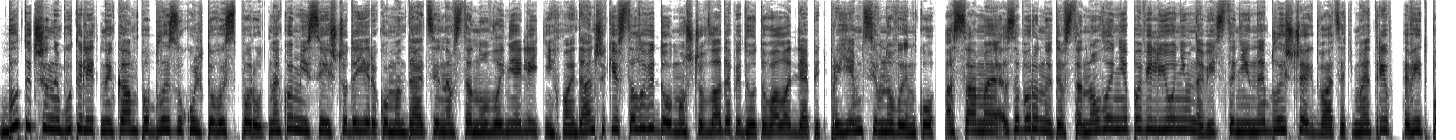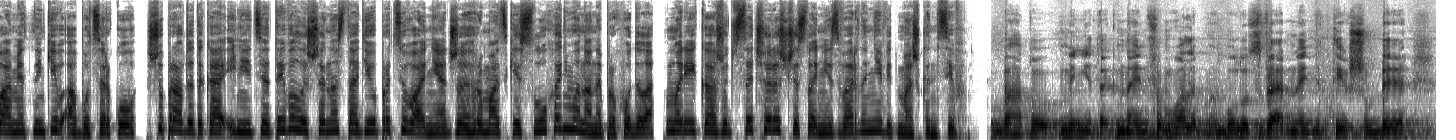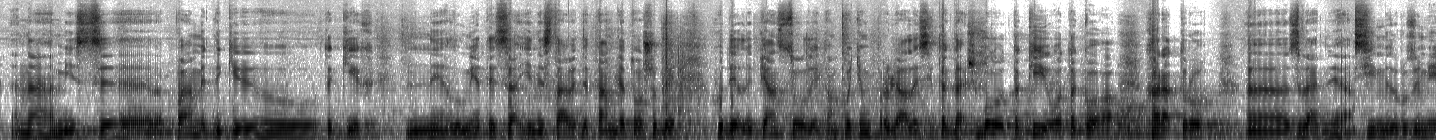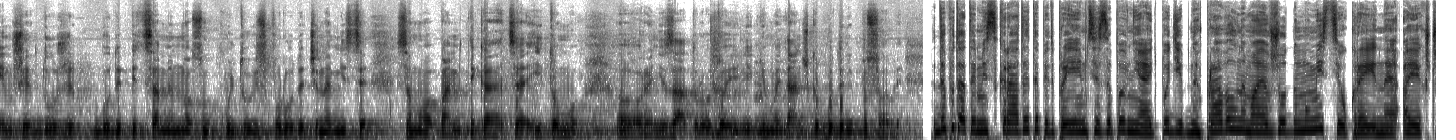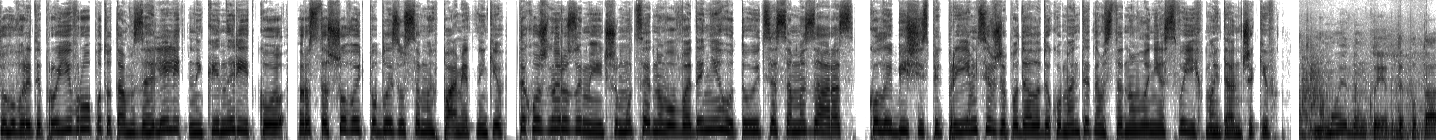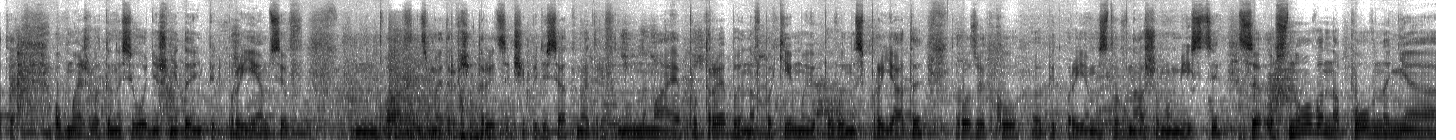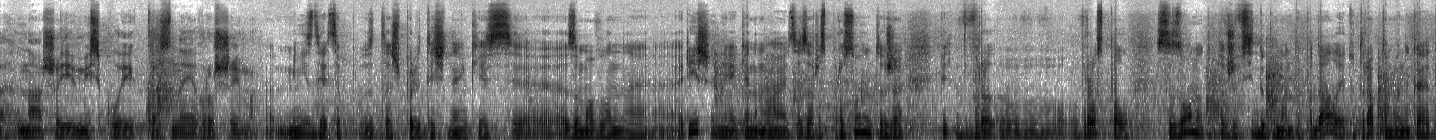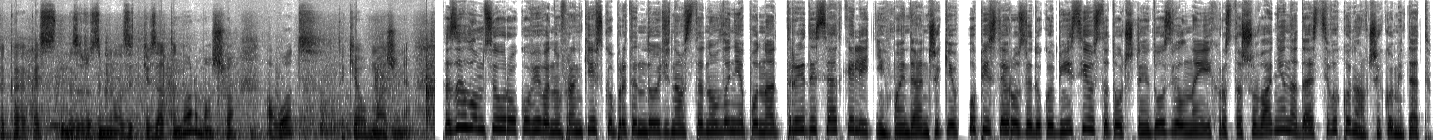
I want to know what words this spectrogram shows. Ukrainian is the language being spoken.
Бути чи не бути літникам поблизу культових споруд на комісії, що дає рекомендації на встановлення літніх майданчиків, стало відомо, що влада підготувала для підприємців новинку, а саме заборонити встановлення павільйонів на відстані не ближче як 20 метрів від пам'ятників або церков. Щоправда, така ініціатива лише на стадії опрацювання, адже громадських слухань вона не проходила. В мерії кажуть, все через численні звернення від мешканців. Багато мені так мене інформували. Було звернень тих, щоб на місце пам'ятників таких не глумитися і не ставити там для того, щоб ходили п'янствували, там потім управлялися і так далі. Було такі, отакого характеру е, звернення. Всі ми розуміємо, що як дуже буде під самим носом культової споруди чи на місце самого пам'ятника, це і тому е, організатору тої літнього майданчика буде не по собі. Депутати міськради та підприємці запевняють, подібних правил немає в жодному місці України. А якщо говорити про Європу, то там взагалі літники нерідко розташовують поблизу самих пам'ятників. Також не розуміють, чому це нововведення готується саме зараз, коли більшість підприємців вже подали документи на встановлення своїх майданчиків. На мою думку, як депутата, обмежувати на сьогоднішній день підприємців м, 20 метрів, чи 30, чи 50 метрів ну немає потреби. Навпаки, ми повинні сприяти розвитку е, підприємства в нашому місті. Це основа наповнення нашої міської казни грошима. Мені здається, теж політичне якесь е, замовлене рішення, яке намагаються зараз просунути вже в розпал сезону. Тобто вже всі документи подали, і тут раптом виникає така якась незрозуміла звідки взяти норма, що а от таке обмеження. Загалом цього року в Івано-Франківську претендують на встановлення понад три десятки літніх майданчиків. У після розгляду комісії остаточний дозвіл на їх розташування надасть виконавчий комітет.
